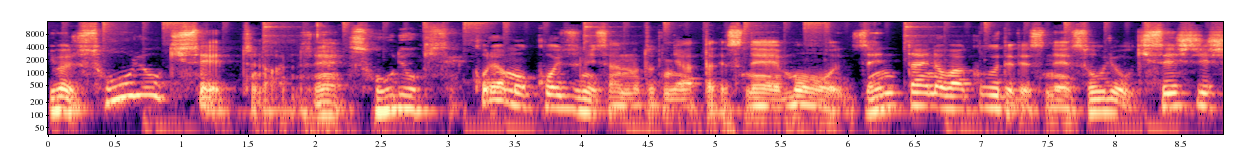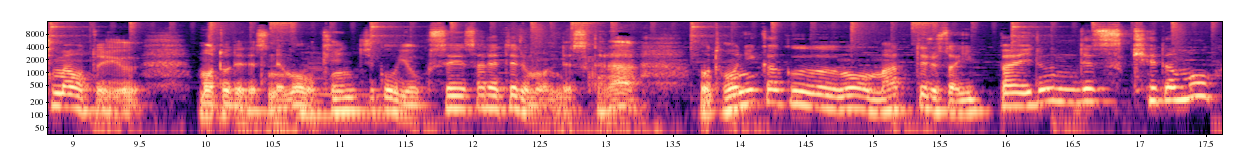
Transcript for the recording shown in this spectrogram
いわゆる総量規制っていうのがあるんですね。総量規制これはもう小泉さんの時にあったですね、もう全体の枠でですね、総量を規制してしまおうというもとでですね、もう建築を抑制されてるもんですから、もうとにかくもう待ってる人はいっぱいいるんですけども、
